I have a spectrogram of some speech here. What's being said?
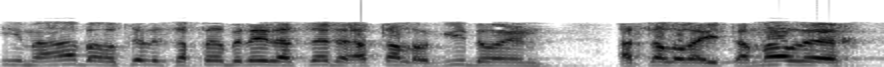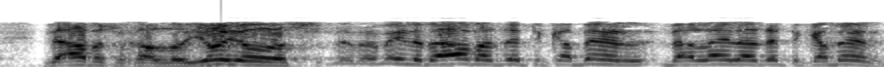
אם האבא רוצה לספר בליל הסדר, אתה לא גדעון, אתה לא ראית מלך, ואבא שלך לא יויוש, וממילא באבא זה תקבל, והלילה הזה תקבל.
